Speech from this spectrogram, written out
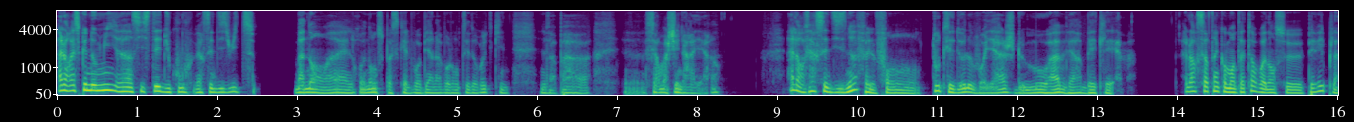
Alors est-ce que Naomi a insisté du coup, verset 18 Bah non, hein, elle renonce parce qu'elle voit bien la volonté de Ruth qui ne va pas euh, euh, faire machine arrière. hein. Alors verset 19, elles font toutes les deux le voyage de Moab vers Bethléem. Alors certains commentateurs voient dans ce périple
